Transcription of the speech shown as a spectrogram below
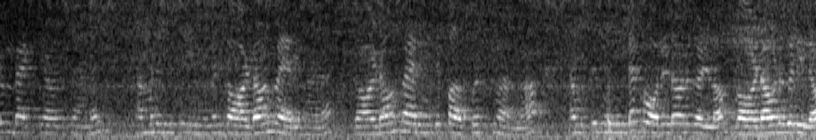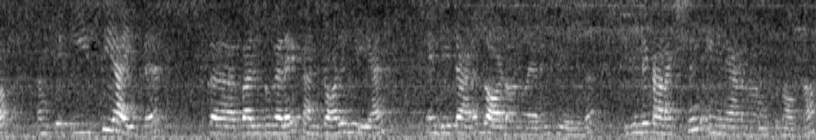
ടു അവർ ചാനൽ നമ്മളിത് ചെയ്യുന്നത് ഗോഡൗൺ വയറിംഗ് ആണ്. ഗോഡൗൺ വയറിങ്ങിന്റെ പർപ്പസ് എന്ന് പറഞ്ഞാൽ നമുക്ക് നീണ്ട കോറിഡോറുകളിലോ ഗോഡൗണുകളിലോ നമുക്ക് ഈസി ആയിട്ട് ബൾബുകളെ കൺട്രോൾ ചെയ്യാൻ വേണ്ടിയിട്ടാണ് ഗോഡൗൺ വയറിംഗ് ചെയ്യുന്നത്. ഇതിന്റെ കണക്ഷൻ എങ്ങനെയാണെന്ന് നമുക്ക് നോക്കാം.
